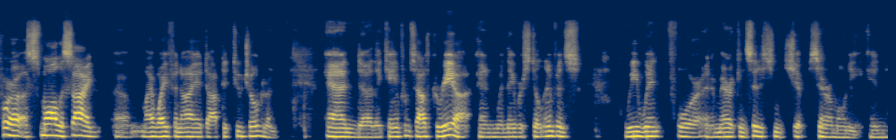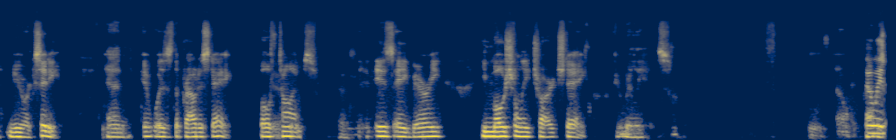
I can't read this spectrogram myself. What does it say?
for a small aside, uh, my wife and I adopted two children and uh, they came from South Korea. And when they were still infants, we went for an American citizenship ceremony in New York City. And it was the proudest day, both yeah. times. Yes. It is a very emotionally charged day. It really is. So always,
